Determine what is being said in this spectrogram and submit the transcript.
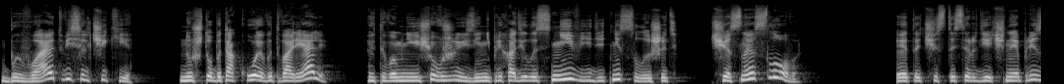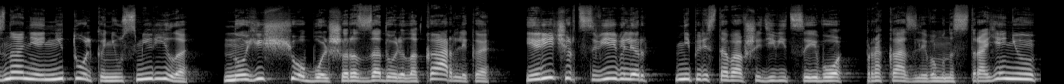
Бывают весельчаки, но чтобы такое вытворяли, этого мне еще в жизни не приходилось ни видеть, ни слышать. Честное слово. Это чистосердечное признание не только не усмирило, но еще больше раззадорило карлика, и Ричард Свивеллер, не перестававший дивиться его проказливому настроению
